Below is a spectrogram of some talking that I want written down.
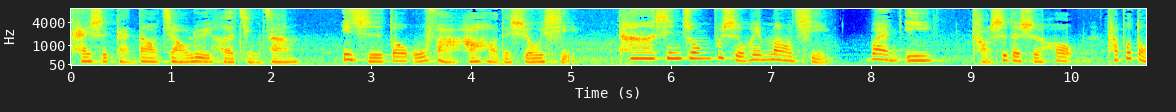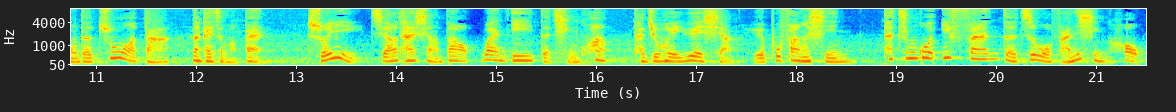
开始感到焦虑和紧张，一直都无法好好的休息。他心中不时会冒起：万一考试的时候他不懂得作答，那该怎么办？所以只要他想到万一的情况，他就会越想越不放心。他经过一番的自我反省后，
